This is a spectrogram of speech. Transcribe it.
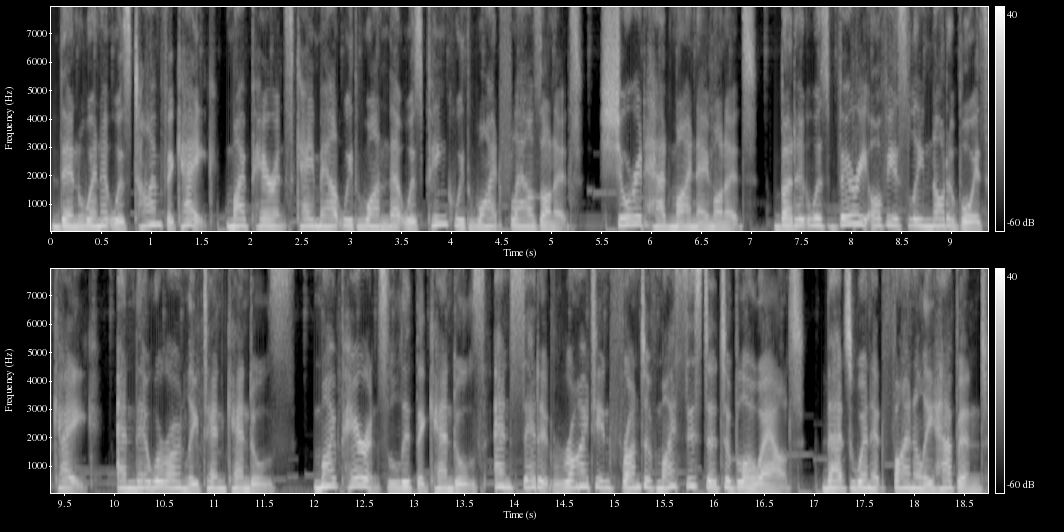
Then when it was time for cake, my parents came out with one that was pink with white flowers on it. Sure it had my name on it, but it was very obviously not a boy's cake, and there were only 10 candles. My parents lit the candles and set it right in front of my sister to blow out. That's when it finally happened.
